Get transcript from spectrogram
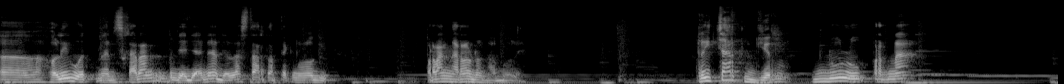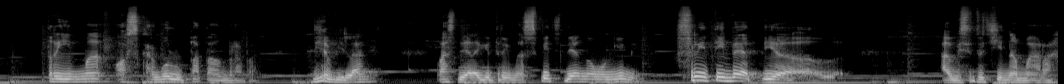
uh, Hollywood dan sekarang penjajahannya adalah startup teknologi. Perang karena udah nggak boleh. Richard Gere dulu pernah terima Oscar gue lupa tahun berapa. Dia bilang pas dia lagi terima speech dia ngomong gini, Free Tibet, ya Allah. Abis itu Cina marah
